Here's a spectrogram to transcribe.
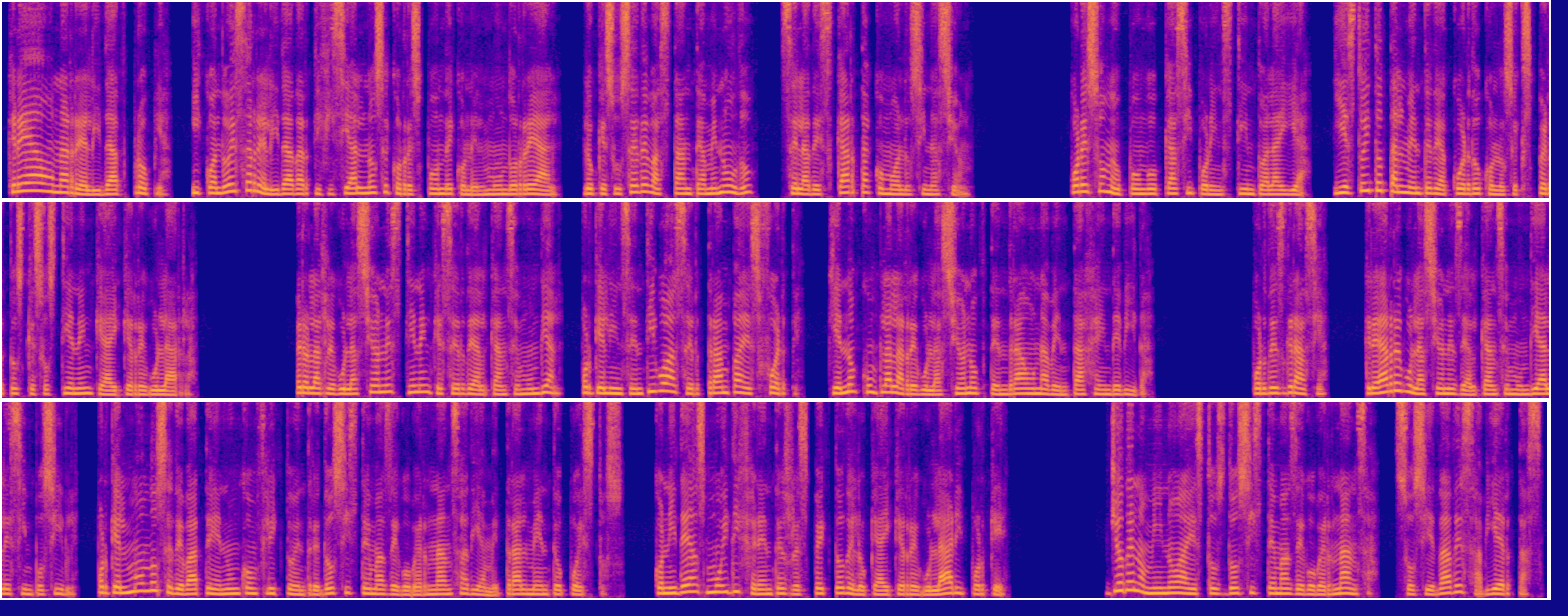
Crea una realidad propia, y cuando esa realidad artificial no se corresponde con el mundo real, lo que sucede bastante a menudo, se la descarta como alucinación. Por eso me opongo casi por instinto a la IA, y estoy totalmente de acuerdo con los expertos que sostienen que hay que regularla pero las regulaciones tienen que ser de alcance mundial, porque el incentivo a hacer trampa es fuerte. Quien no cumpla la regulación obtendrá una ventaja indebida. Por desgracia, crear regulaciones de alcance mundial es imposible, porque el mundo se debate en un conflicto entre dos sistemas de gobernanza diametralmente opuestos, con ideas muy diferentes respecto de lo que hay que regular y por qué. Yo denomino a estos dos sistemas de gobernanza, sociedades abiertas,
